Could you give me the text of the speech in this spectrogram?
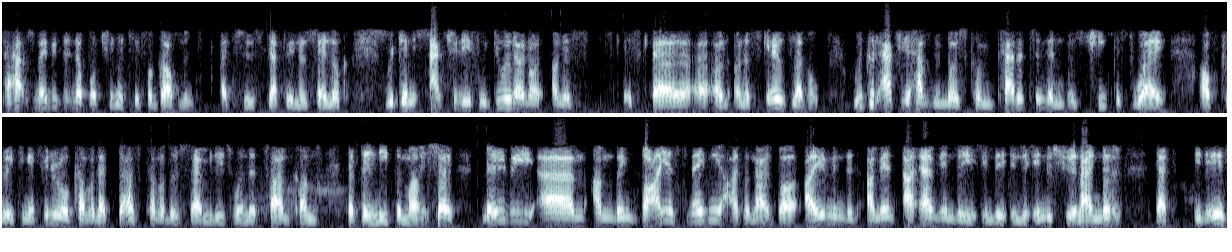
perhaps maybe there's an opportunity for government uh, to step in and say, look, we can actually if we do it on a, on a uh, on, on a scales level, we could actually have the most competitive and most cheapest way of creating a funeral cover that does cover those families when the time comes that they need the money. So maybe um, I'm being biased, maybe I don't know, but I am in the I mean I am in the in the in the industry, and I know that it is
